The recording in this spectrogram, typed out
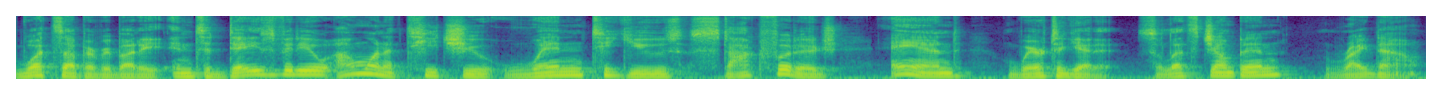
What's up everybody? In today's video, I want to teach you when to use stock footage and where to get it. So let's jump in right now.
